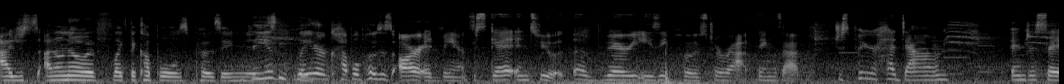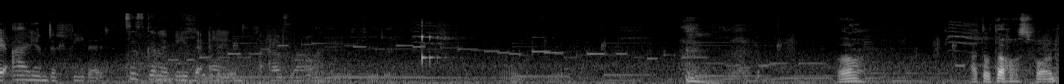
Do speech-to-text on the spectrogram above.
I just, I don't know if like the couples posing. is- These later couple poses are advanced. Just get into a very easy pose to wrap things up. Just put your head down and just say, I am defeated. This is gonna be the end of Rome. Undefeated. Undefeated. well, I thought that was fun.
